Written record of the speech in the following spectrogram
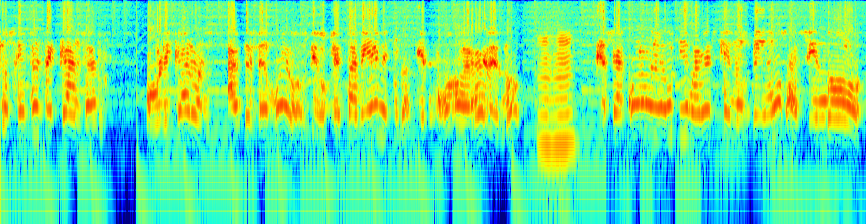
los jefes de Kansas publicaron antes del juego, digo que está bien, y pues así es el juego de redes, ¿no? ¿Se acuerdan la última vez que nos vimos haciendo,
